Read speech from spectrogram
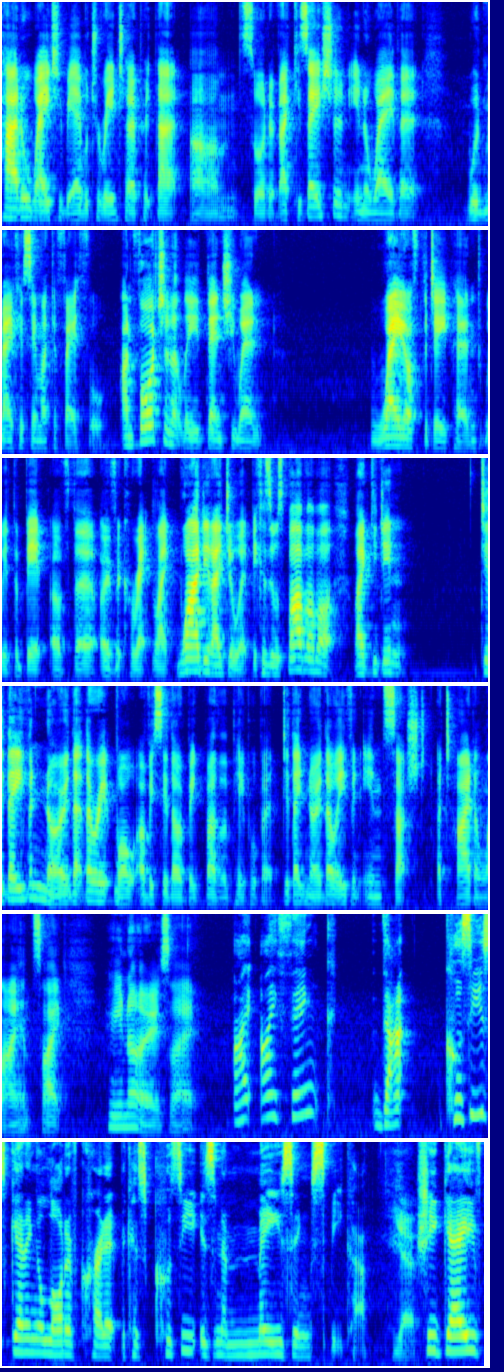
had a way to be able to reinterpret that um, sort of accusation in a way that would make her seem like a faithful. Unfortunately, then she went way off the deep end with a bit of the overcorrect. Like, why did I do it? Because it was blah blah blah. Like, you didn't. Did they even know that they were? Well, obviously they were big brother people, but did they know they were even in such a tight alliance? Like, who knows? Like, I I think that Kuzi's getting a lot of credit because Kuzi is an amazing speaker. Yeah, She gave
